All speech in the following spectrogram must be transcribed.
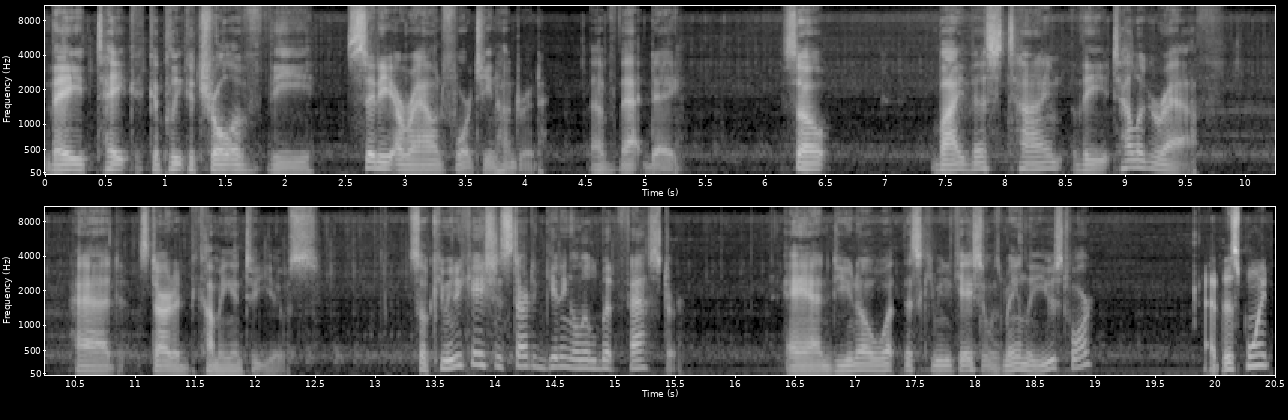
They take complete control of the city around 1400 of that day. So by this time, the telegraph had started coming into use. So communication started getting a little bit faster. And do you know what this communication was mainly used for? At this point,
